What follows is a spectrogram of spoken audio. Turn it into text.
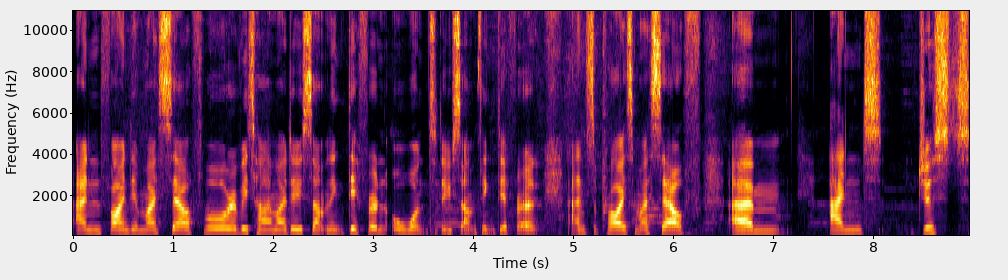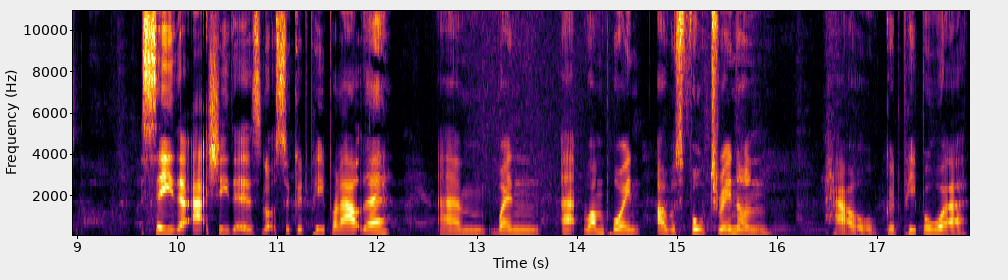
and finding myself more every time I do something different or want to do something different and surprise myself, um, and just see that actually there's lots of good people out there. Um, when at one point I was faltering on how good people were.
